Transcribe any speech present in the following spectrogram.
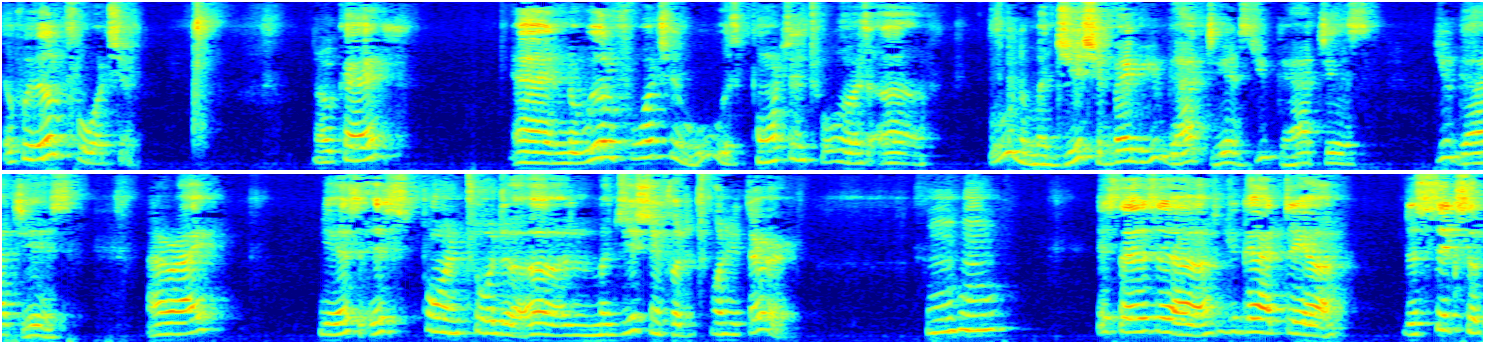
The Wheel of Fortune. Okay? And the Wheel of Fortune, ooh, is pointing towards, uh, ooh, the Magician, baby. You got this. You got this. You got this. All right? Yes, it's pointing toward the uh, Magician for the 23rd. Mm-hmm. It says, uh, you got the, uh, the six of,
